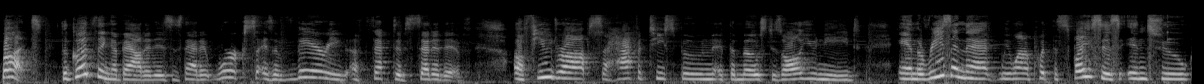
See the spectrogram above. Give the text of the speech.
But the good thing about it is, is that it works as a very effective sedative. A few drops, a half a teaspoon at the most is all you need. And the reason that we want to put the spices into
